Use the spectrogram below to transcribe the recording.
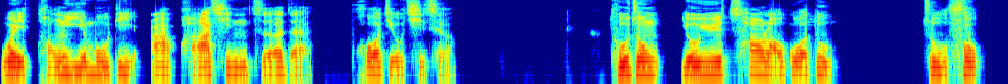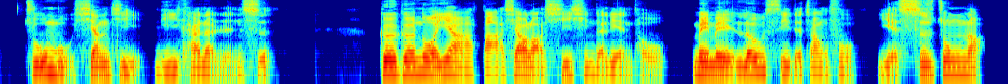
为同一目的而爬行着的破旧汽车。途中，由于操劳过度，祖父、祖母相继离开了人世。哥哥诺亚打消了西行的念头，妹妹 Lucy 的丈夫也失踪了。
